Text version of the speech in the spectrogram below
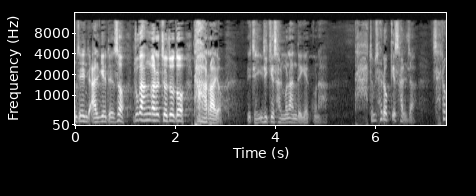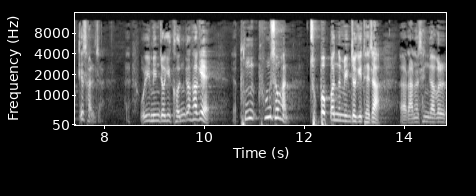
이제 알게 돼서 누가 안 가르쳐 줘도 다 알아요. 이제 이렇게 살면 안 되겠구나. 다 좀 새롭게 살자. 새롭게 살자. 우리 민족이 건강하게 풍, 풍성한 축복받는 민족이 되자라는 생각을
